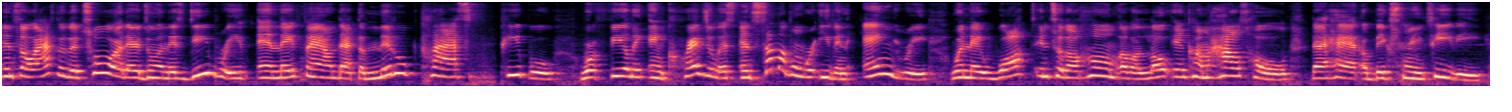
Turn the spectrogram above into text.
And so after the tour they're doing this debrief and they found that the middle class people were feeling incredulous and some of them were even angry when they walked into the home of a low income household that had a big screen TV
